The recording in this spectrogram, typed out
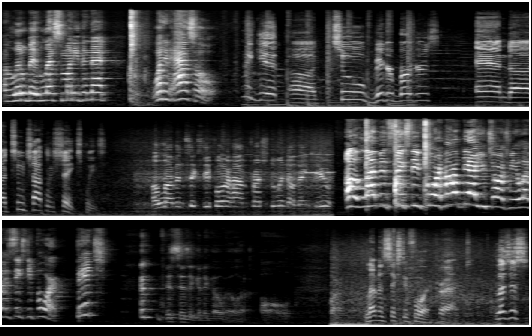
a little bit less money than that? What an asshole. Let me get uh, two bigger burgers and uh, two chocolate shakes, please. 1164. I'm fresh to the window. Thank you. 1164. How dare you charge me 1164, bitch? this isn't gonna go well at all. 1164. Correct. Let's just,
